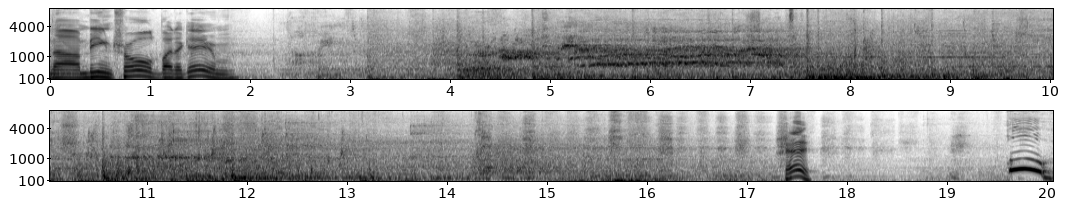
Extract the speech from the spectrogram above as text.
Nah, I'm being trolled by the game. Okay. Woo!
